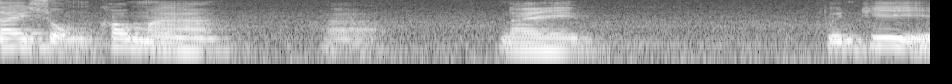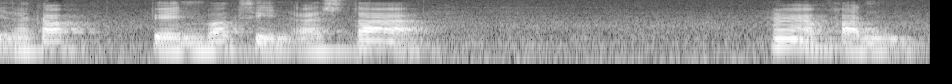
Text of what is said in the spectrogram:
ได้ส่งเข้ามาในพื้นที่นะครับ เป็นวัคซีนแอสตรา5,000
